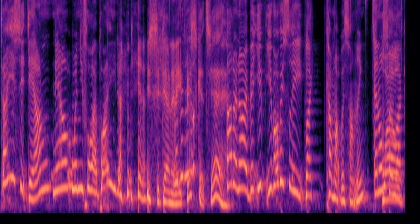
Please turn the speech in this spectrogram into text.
Don't you sit down now when you fly a plane? You don't. You know. You sit down and No, eat biscuits." Yeah, I don't know, but you've, you've obviously like come up with something, and also Well, like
